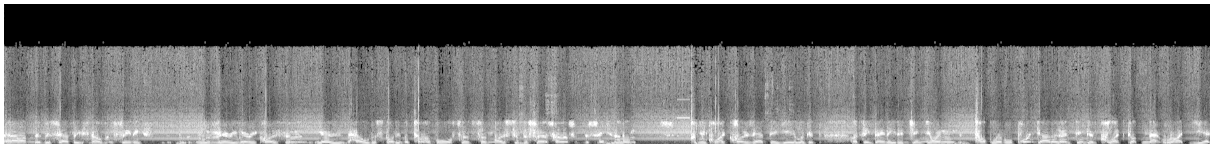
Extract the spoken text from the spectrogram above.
um, the Southeast Melbourne Phoenix were very, very close and, you know, held a spot in the top four for, for most of the first half of the season and couldn't quite close out their year. Look, at, I think they need a genuine top-level point guard. I don't think they've quite gotten that right yet.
